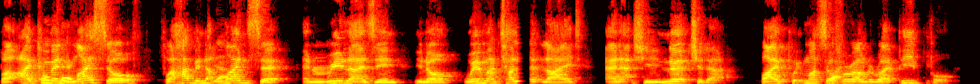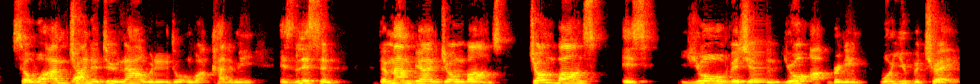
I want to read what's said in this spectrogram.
But I commend Okay. myself for having that Yeah. mindset and realizing, you know, where my talent lied and actually nurture that by putting myself Right. around the right people. So what I'm trying to do now with the Grant Academy is listen, the man behind John Barnes. John Barnes is your vision, your upbringing, what you portray.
